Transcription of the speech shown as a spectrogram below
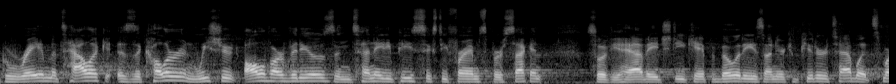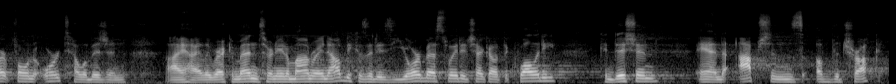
gray metallic is the color, and we shoot all of our videos in 1080p 60 frames per second. So if you have HD capabilities on your computer, tablet, smartphone, or television, I highly recommend turning them on right now because it is your best way to check out the quality, condition, and options of the truck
